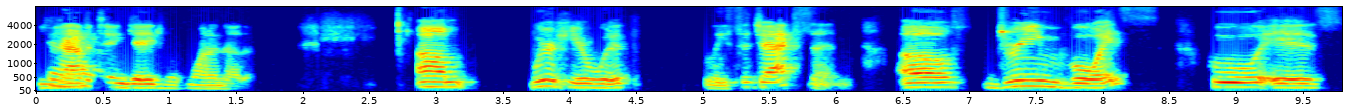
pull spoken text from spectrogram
you yeah. have to engage with one another. Um, we're here with Lisa Jackson of Dream Voice, who is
